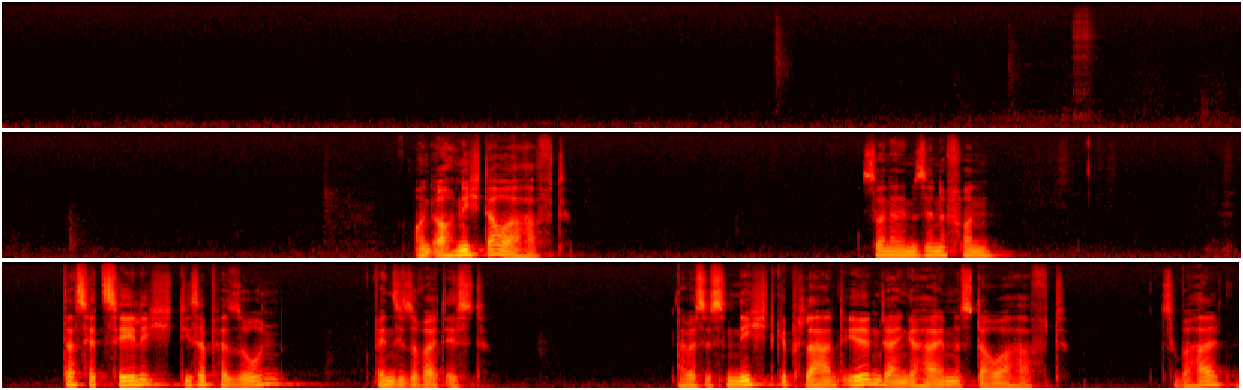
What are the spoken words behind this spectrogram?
Und auch nicht dauerhaft, sondern im Sinne von, das erzähle ich dieser Person, wenn sie soweit ist. Aber es ist nicht geplant, irgendein Geheimnis dauerhaft zu behalten.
